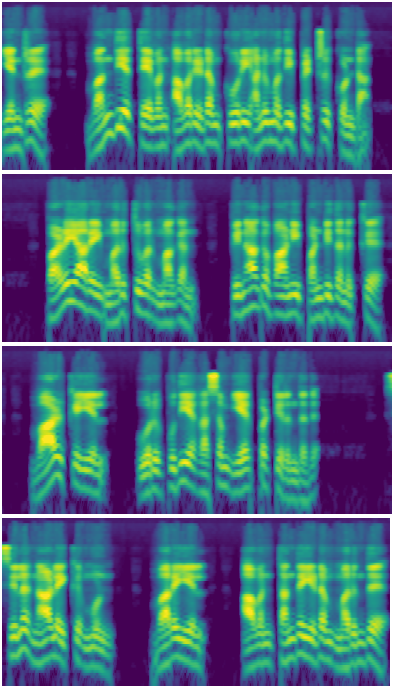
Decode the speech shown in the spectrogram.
என்று வந்தியத்தேவன் அவரிடம் கூறி அனுமதி பெற்று கொண்டான். பழையாறை மருத்துவர் மகன் பினாகபாணி பண்டிதனுக்கு வாழ்க்கையில் ஒரு புதிய ரசம் ஏற்பட்டிருந்தது. சில நாளைக்கு முன் வரையில் அவன் தந்தையிடம் மருந்து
